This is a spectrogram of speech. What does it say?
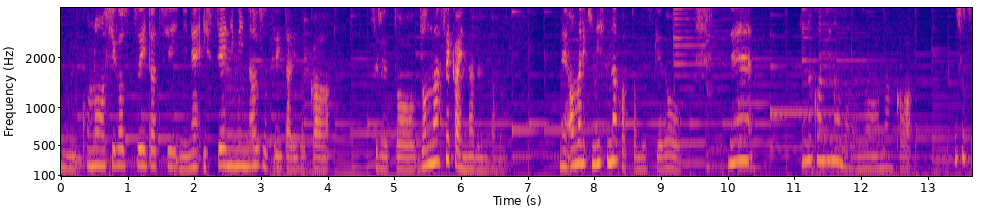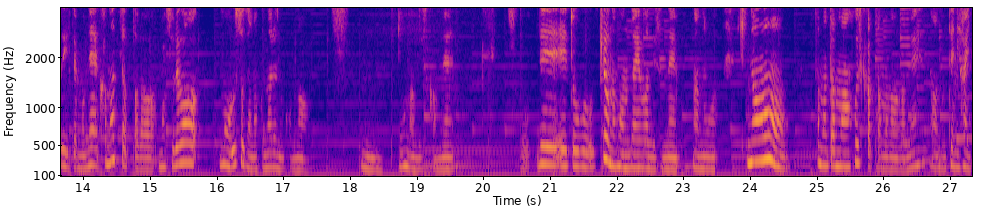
うん、この4月1日にね、一斉にみんな嘘ついたりとかすると、どんな世界になるんだろう。ね、あんまり気にしてなかったんですけど、ね、どんな感じなんだろうな。なんか、嘘ついてもね、叶っちゃったら、まあそれはもう嘘じゃなくなるのかな。うん、どうなんですかね。そう。で、えっ、と、今日の本題はですね、あの、昨日、たまたま欲しかったものがね、あの手に入っ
